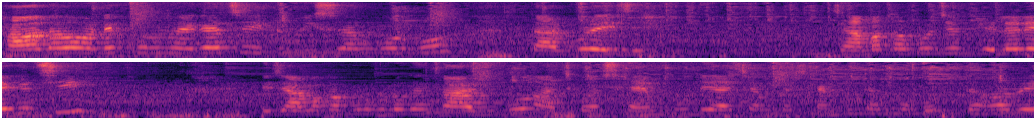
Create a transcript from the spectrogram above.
খাওয়া দাওয়া অনেকক্ষণ হয়ে গেছে, একটু বিশ্রাম করব। তারপরে এই যে জামা কাপড় যে ফেলে রেখেছি এই জামা কাপড়গুলোকে কাচবো, আজকে শ্যাম্পু দিয়ে আছে, আমাকে শ্যাম্পু ট্যাম্পু করতে হবে।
